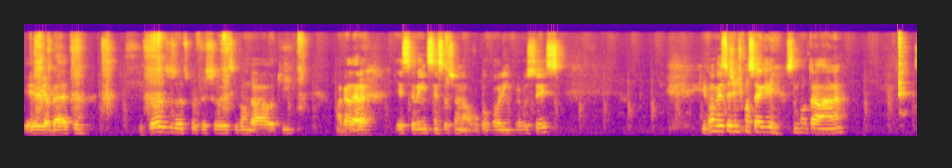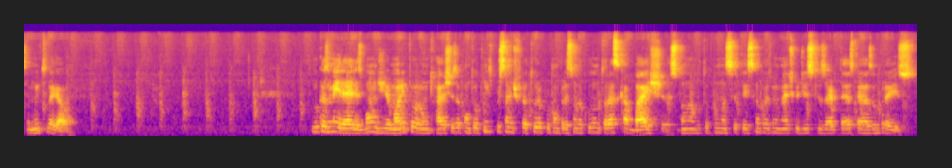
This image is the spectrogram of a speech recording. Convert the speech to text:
eu e a Beta e todos os outros professores que vão dar aula aqui. Uma galera excelente, sensacional. Vou colocar o link para vocês. E vamos ver se a gente consegue se encontrar lá, né? Isso é muito legal. Lucas Meirelles, bom dia, moro em Toronto. Raio-X apontou 15% de fratura por compressão da coluna torácica baixa. Estou na luta por uma CT scan, pois meu médico disse que usar teste é a razão para isso.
